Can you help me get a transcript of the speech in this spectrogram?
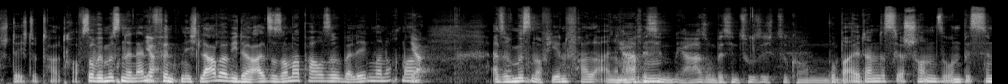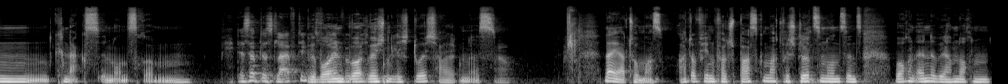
Stehe ich total drauf. So, wir müssen ein Ende Ja. finden. Ich laber wieder. Also Sommerpause überlegen wir nochmal. Ja. Also wir müssen auf jeden Fall eine Ja, ein machen. bisschen, ja, so ein bisschen zu sich zu kommen. Wobei dann das ja schon so ein bisschen Knacks in unserem, Deshalb das Live-Ding. wir wollen wöchentlich durchhalten ist. Ja. Naja, Thomas, hat auf jeden Fall Spaß gemacht. Wir stürzen uns ins Wochenende. Wir haben noch einen,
